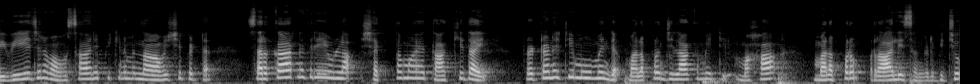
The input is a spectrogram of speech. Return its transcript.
വിവേചനം അവസാനിപ്പിക്കണമെന്നാവശ്യപ്പെട്ട് സർക്കാരിനെതിരെയുള്ള ശക്തമായ താക്കീതായി ഫ്രട്ടേണിറ്റി മൂവ്മെന്റ് മലപ്പുറം ജില്ലാ കമ്മിറ്റി മഹാ മലപ്പുറം റാലി സംഘടിപ്പിച്ചു.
